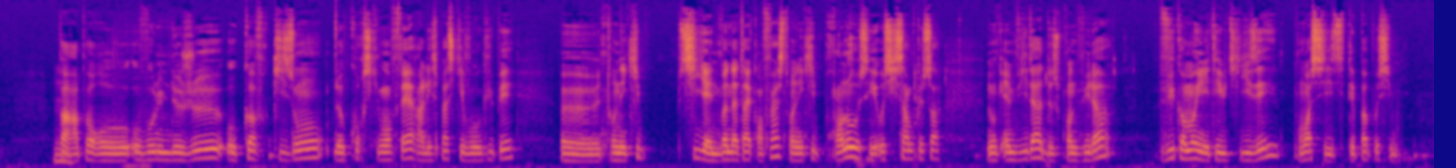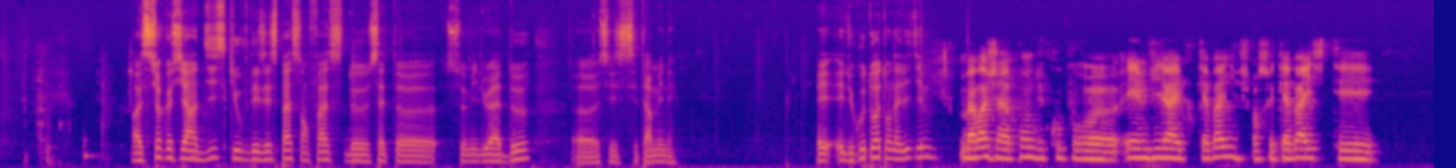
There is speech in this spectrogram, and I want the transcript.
Hmm. Par rapport au, au volume de jeu, au coffre qu'ils ont, aux courses qu'ils vont faire, à l'espace qu'ils vont occuper, euh, ton équipe, s'il y a une bonne attaque en face, ton équipe prend l'eau, c'est aussi simple que ça. Donc Mvila, de ce point de vue-là, vu comment il était utilisé, pour moi c'était pas possible. c'est sûr que s'il y a un 10 qui ouvre des espaces en face de cette, euh, ce milieu à 2, euh, c'est terminé. Et, et, du coup, toi, ton avis, Tim? Bah, moi, j'ai répondu du coup pour euh, Villa et pour Cabaye. Je pense que Cabaye, c'était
